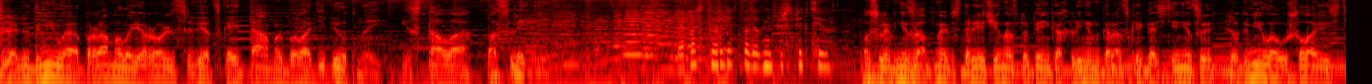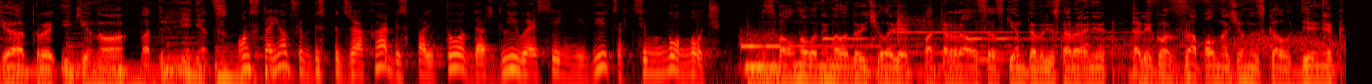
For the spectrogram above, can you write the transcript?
Для Людмилы Абрамовой роль светской дамы была дебютной и стала последней. Я в восторге от подобной перспективы. После внезапной встречи на ступеньках ленинградской гостиницы Людмила ушла из театра и кино под венец. Он стоял все без пиджака, без пальто, дождливый осенний ветер, темно, ночь. Взволнованный молодой человек подрался с кем-то в ресторане. Далеко за полночь он искал денег,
